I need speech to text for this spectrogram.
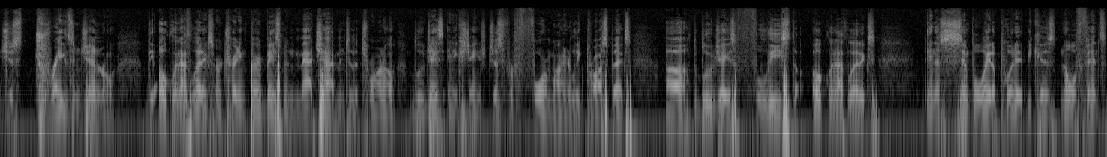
just trades in general. The Oakland Athletics are trading third baseman Matt Chapman to the Toronto Blue Jays in exchange just for four minor league prospects. Uh, the Blue Jays fleeced the Oakland Athletics in a simple way to put it because, no offense,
